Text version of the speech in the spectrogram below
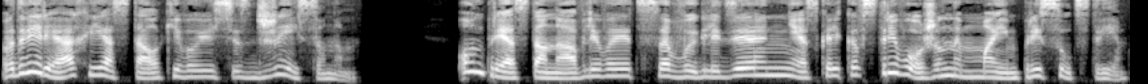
В дверях я сталкиваюсь с Джейсоном. Он приостанавливается, выглядя несколько встревоженным моим присутствием.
